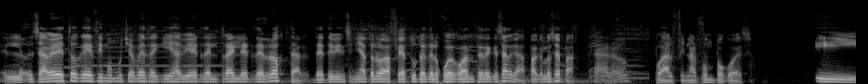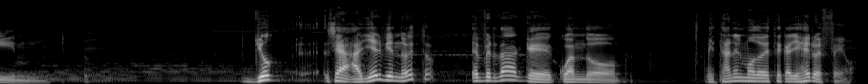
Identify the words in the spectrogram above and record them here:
el- ¿Sabes esto que decimos muchas veces aquí, Javier, del tráiler de Rockstar? De te voy a enseñar todas las featuras del juego antes de que salga, para que lo sepas. Claro. Pues al final fue un poco eso. Y. Yo. O sea, ayer viendo esto, es verdad que cuando está en el modo este callejero es feo,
